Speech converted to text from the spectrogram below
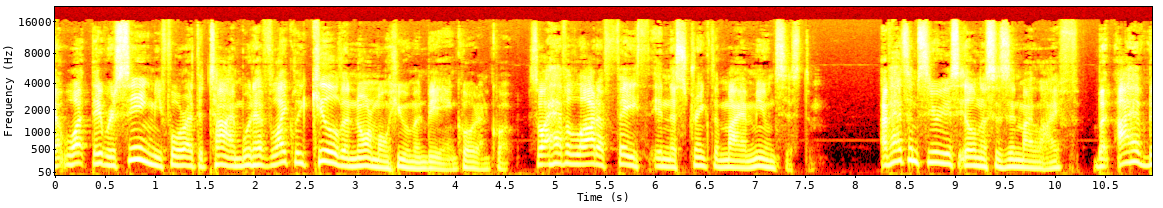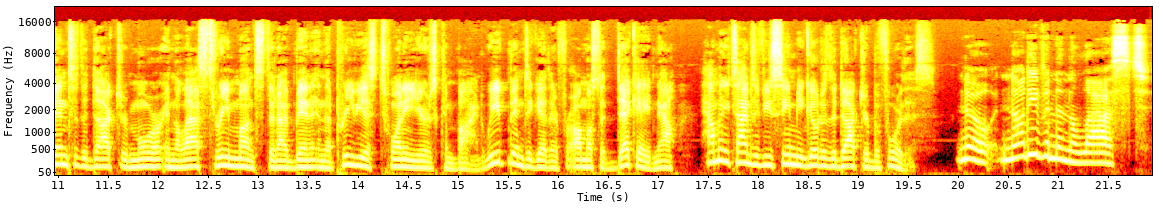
that what they were seeing me for at the time would have likely killed a normal human being, quote unquote. So I have a lot of faith in the strength of my immune system. I've had some serious illnesses in my life, but I have been to the doctor more in the last three months than I've been in the previous 20 years combined. We've been together for almost a decade now. How many times have you seen me go to the doctor before this? No, not even in the last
